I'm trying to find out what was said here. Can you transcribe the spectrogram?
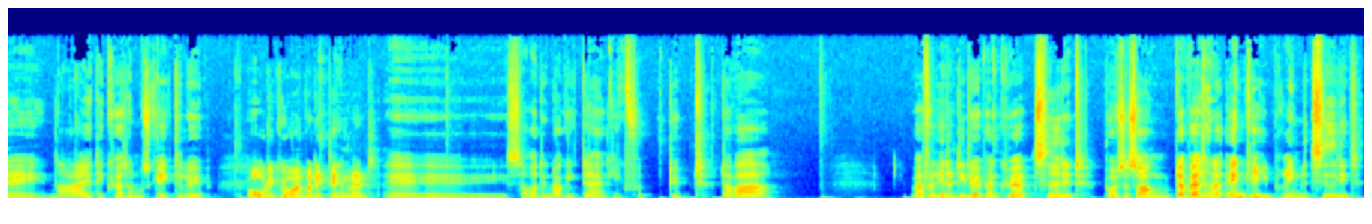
dag. Nej, det kørte han måske ikke, det løb. Og det gjorde han, var det ikke det, han vandt? Øh, så var det nok ikke der, han gik for dybt. Der var, hvert fald et af de løb, han kørte tidligt på sæsonen, der valgte han at angribe rimelig tidligt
